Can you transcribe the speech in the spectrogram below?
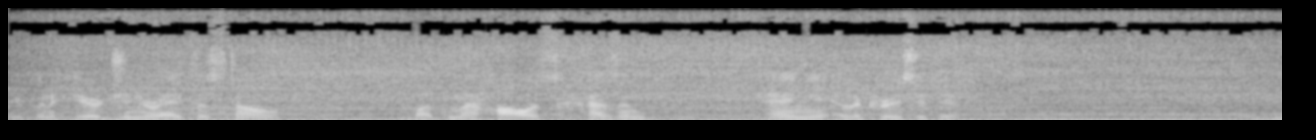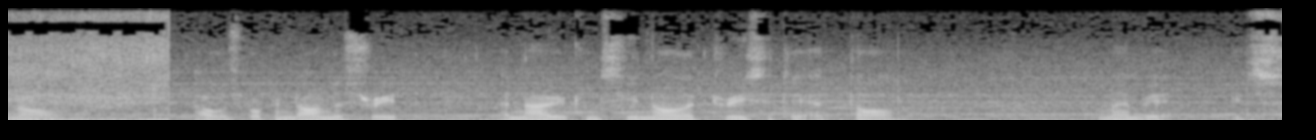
You can hear generators now, but my house hasn't any electricity. No. I was walking down the street and now you can see no electricity at all. Maybe it's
